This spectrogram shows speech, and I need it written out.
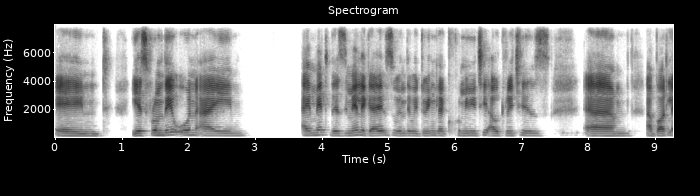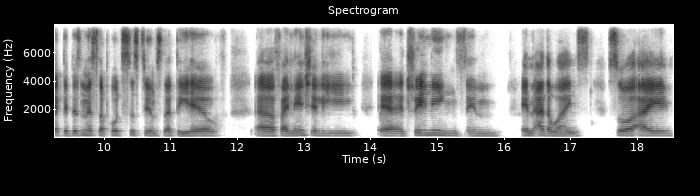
And yes, from there on, I, I met the Zimele guys when they were doing like community outreaches um, about like the business support systems that they have, uh, financially, uh, trainings and and otherwise. So I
